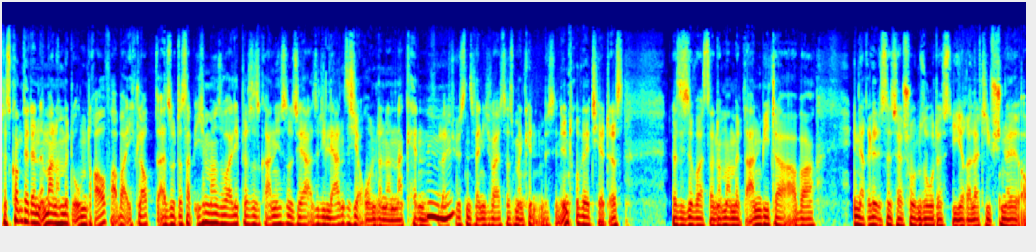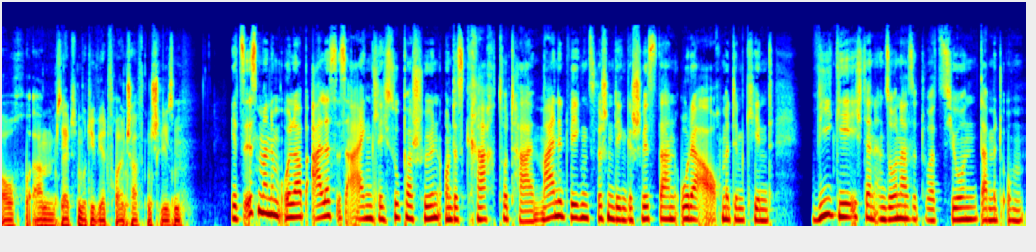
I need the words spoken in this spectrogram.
das kommt ja dann immer noch mit oben drauf, aber ich glaube, also das habe ich immer so erlebt, dass es gar nicht so sehr, also die lernen sich ja auch untereinander kennen. Mhm. Vielleicht höchstens, wenn ich weiß, dass mein Kind ein bisschen introvertiert ist, dass ich sowas dann nochmal mit anbiete, aber in der Regel ist es ja schon so, dass die relativ schnell auch ähm, selbstmotiviert Freundschaften schließen. Jetzt ist man im Urlaub, alles ist eigentlich super schön und es kracht total. Meinetwegen zwischen den Geschwistern oder auch mit dem Kind. Wie gehe ich denn in so einer Situation damit um?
